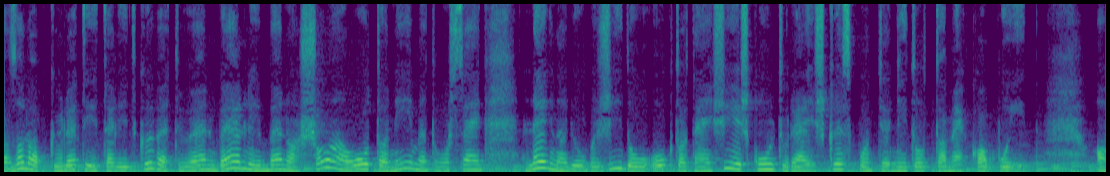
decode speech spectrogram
Az alapkő letételét követően Berlinben a Shoah óta Németország legnagyobb zsidó oktatási és kulturális központja nyitotta meg kapuit. A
